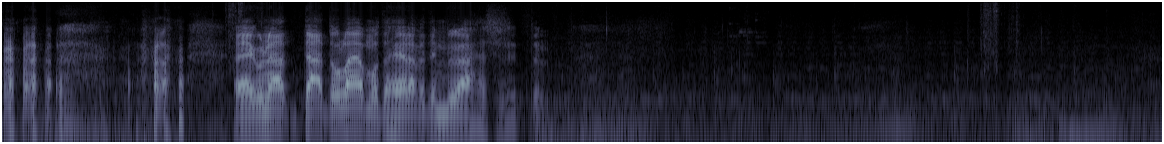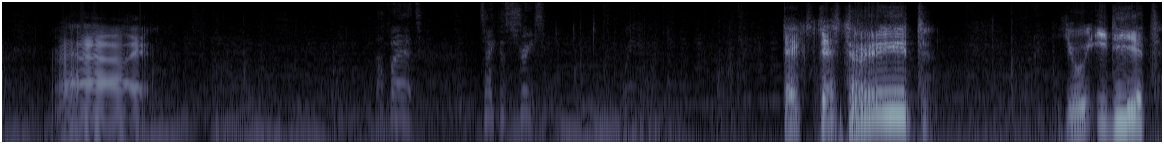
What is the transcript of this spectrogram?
Ei kun nää, tää tulee muuten helvetin myöhässä sitten. Ai. Lafayette, take the street. Take the street! You idiot!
